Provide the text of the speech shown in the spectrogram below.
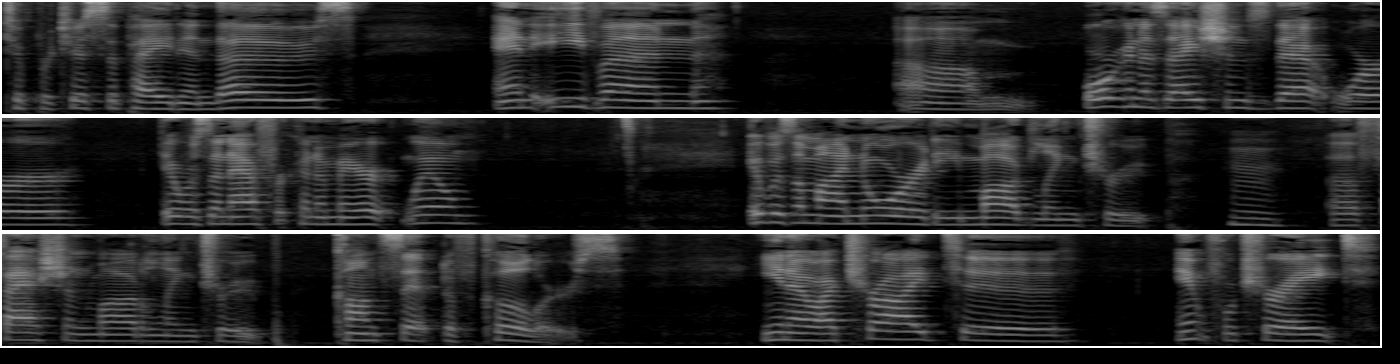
to participate in those. And even um, organizations that were, there was an African American, well, it was a minority modeling troupe, a fashion modeling troupe, concept of colors. You know, I tried to infiltrate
